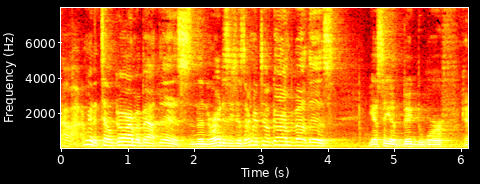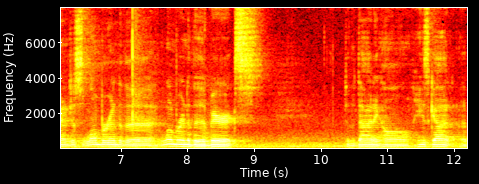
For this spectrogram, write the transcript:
ow! I'm gonna tell Garm about this." And then right as he says, "I'm gonna tell Garm about this," you guys see a big dwarf kind of just lumber into the lumber into the barracks to the dining hall. He's got a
